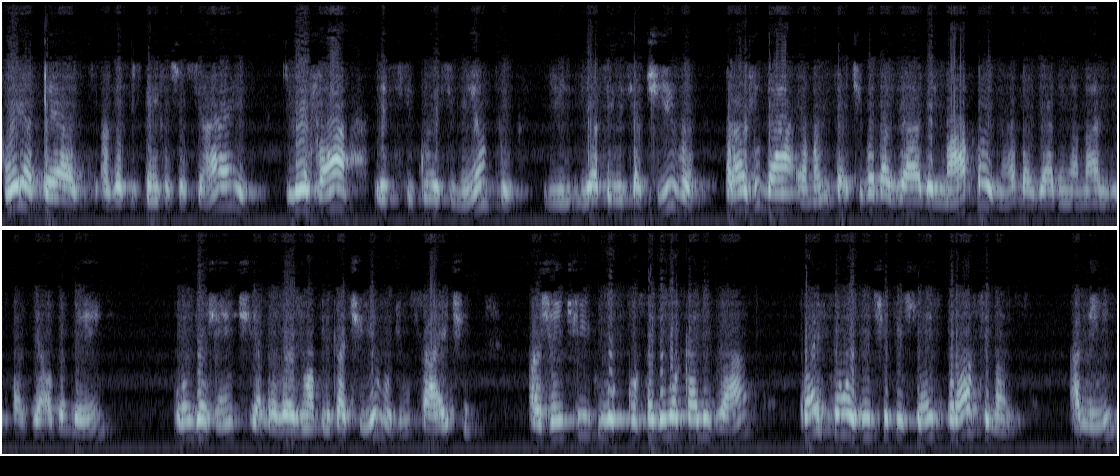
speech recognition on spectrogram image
foi até as, as assistências sociais levar esse conhecimento e, e essa iniciativa para ajudar. É uma iniciativa baseada em mapas, né, baseada em análise espacial também, onde a gente, através de um aplicativo, de um site, a gente consegue localizar quais são as instituições próximas a mim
